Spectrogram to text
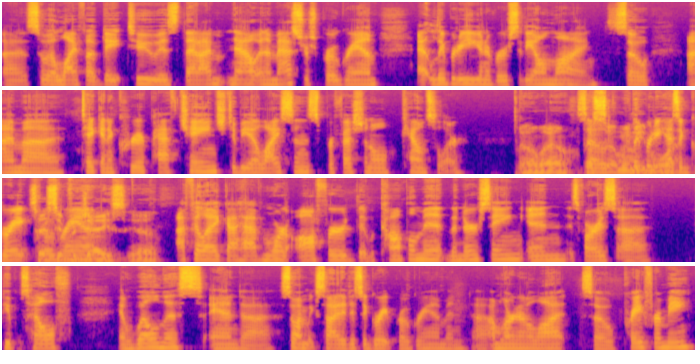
uh, so a life update too is that I'm now in a master's program at Liberty University online. So I'm uh, taking a career path change to be a licensed professional counselor. Oh wow, So that's something we Liberty need more. has a great so it's it for program. Jase, yeah. I feel like I have more to offer that would complement the nursing and as far as uh, people's health and wellness. And uh, so I'm excited. It's a great program and uh, I'm learning a lot. So pray for me,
